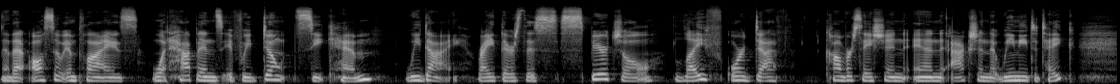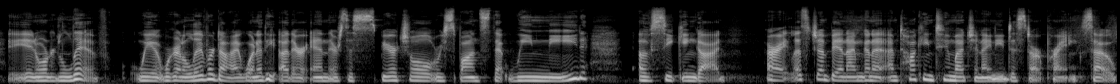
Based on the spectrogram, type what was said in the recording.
Now, that also implies what happens if we don't seek Him. We die, right? There's this spiritual life or death conversation and action that we need to take in order to live. We, we're going to live or die, one or the other. And there's this spiritual response that we need of seeking God. All right, let's jump in. I'm gonna I'm talking too much and I need to start praying. So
